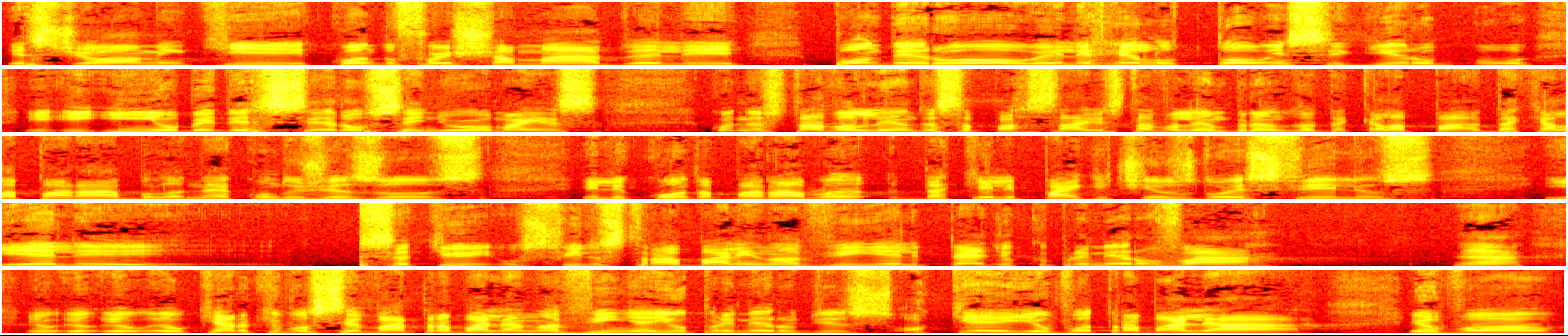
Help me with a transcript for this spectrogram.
este homem que, quando foi chamado, ele ponderou, ele relutou em seguir, o, em obedecer ao Senhor, mas quando eu estava lendo essa passagem, estava lembrando daquela, daquela parábola, né? quando Jesus ele conta a parábola daquele pai que tinha os dois filhos e ele precisa que os filhos trabalhem na vinha e ele pede que o primeiro vá. Né? Eu, eu, eu quero que você vá trabalhar na vinha. E o primeiro diz: Ok, eu vou trabalhar, eu vou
